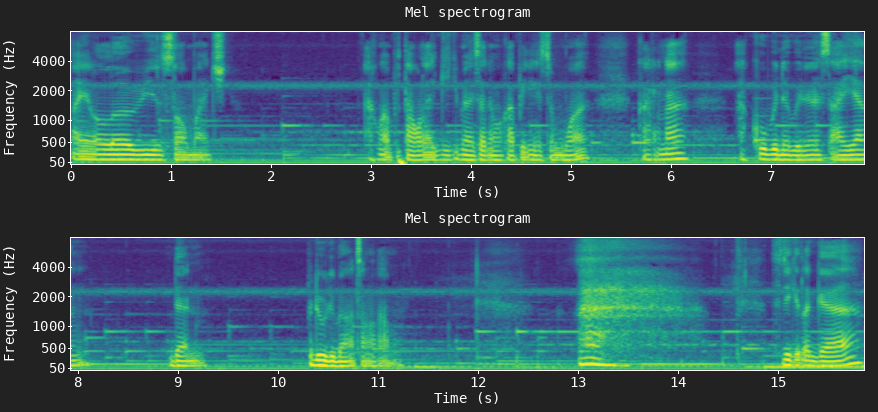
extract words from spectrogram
I love you so much. Aku nggak tahu lagi gimana cara mengungkapin ini semua karena aku benar-benar sayang dan peduli banget sama kamu. Sedikit lega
